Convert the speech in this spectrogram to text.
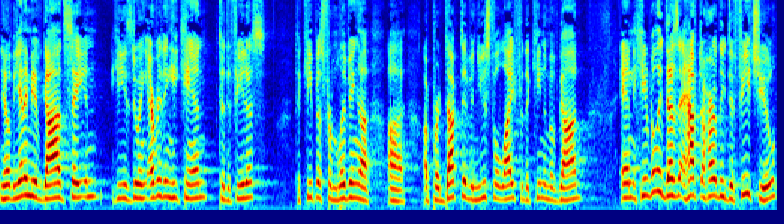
You know, the enemy of God, Satan, he is doing everything he can to defeat us, to keep us from living a, a, a productive and useful life for the kingdom of God. And he really doesn't have to hardly defeat you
